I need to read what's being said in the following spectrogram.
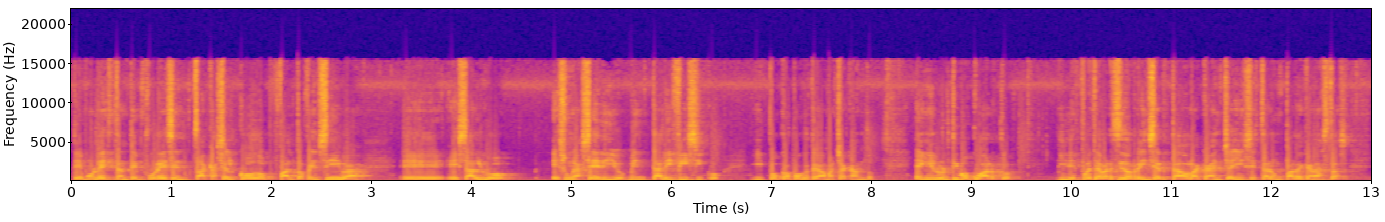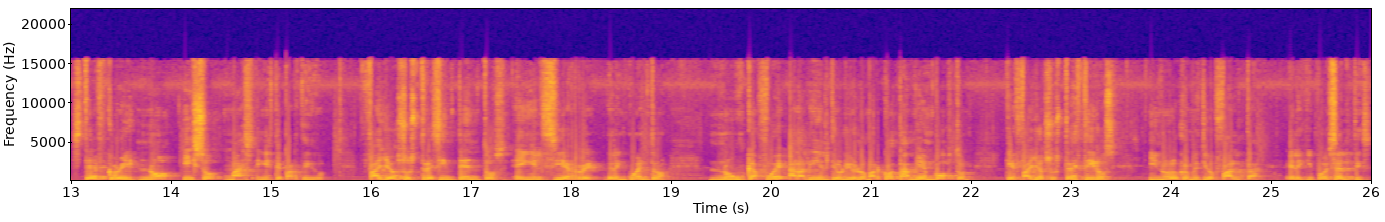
te molestan, te enfurecen, sacas el codo, falta ofensiva, eh, es algo, es un asedio mental y físico y poco a poco te va machacando. En el último cuarto, y después de haber sido reinsertado a la cancha y insertar un par de canastas, Steph Curry no hizo más en este partido. Falló sus tres intentos en el cierre del encuentro, nunca fue a la línea del tiro libre. Lo marcó también Boston, que falló sus tres tiros y no lo cometió falta el equipo de Celtics.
